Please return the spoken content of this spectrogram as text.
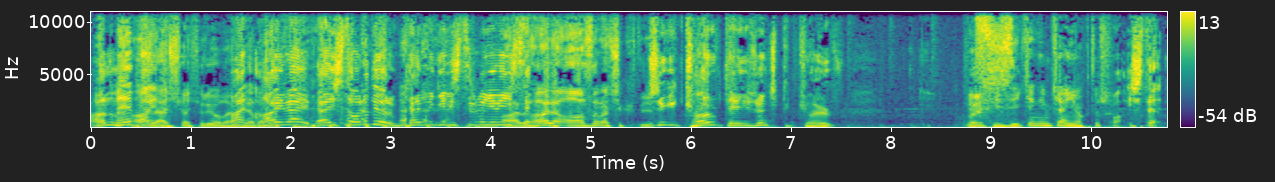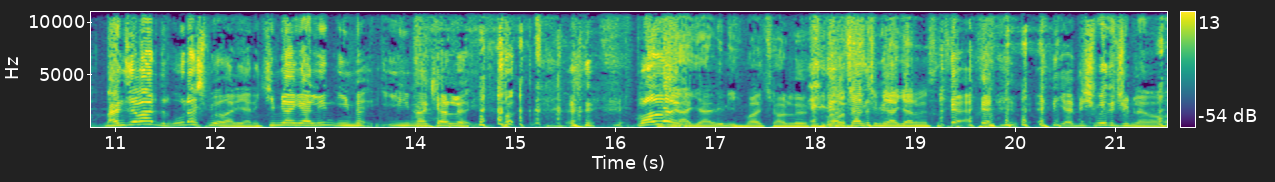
Anladın mı? Hep Hala aynı. şaşırıyorlar. Hayır, bir hayır hayır. Ben işte onu diyorum. Kendi geliştirme gereği Abi hissetmedim. hala ağızlar açık diye. Çünkü curve televizyon çıktı. Curve. Böyle Fiziken imkan yoktur. işte bence vardır. Uğraşmıyorlar yani. Kimyagerliğin ihma, ihmalkarlığı. Çok Vallahi Ya geldiğin ihmalkarlığı. Malker kimyager Mesut. ya düşmedi cümlem ama.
